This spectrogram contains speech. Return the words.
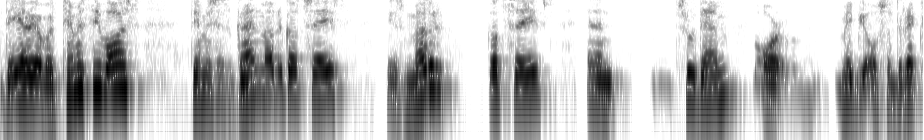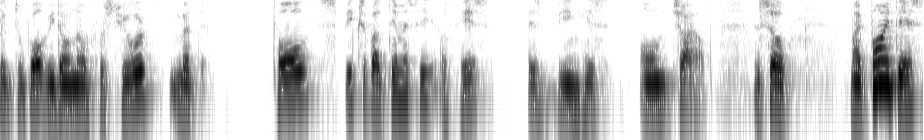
the area where Timothy was. Timothy's grandmother got saved, his mother got saved, and then through them, or maybe also directly to Paul, we don't know for sure, but Paul speaks about Timothy of his as being his own child. And so my point is,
